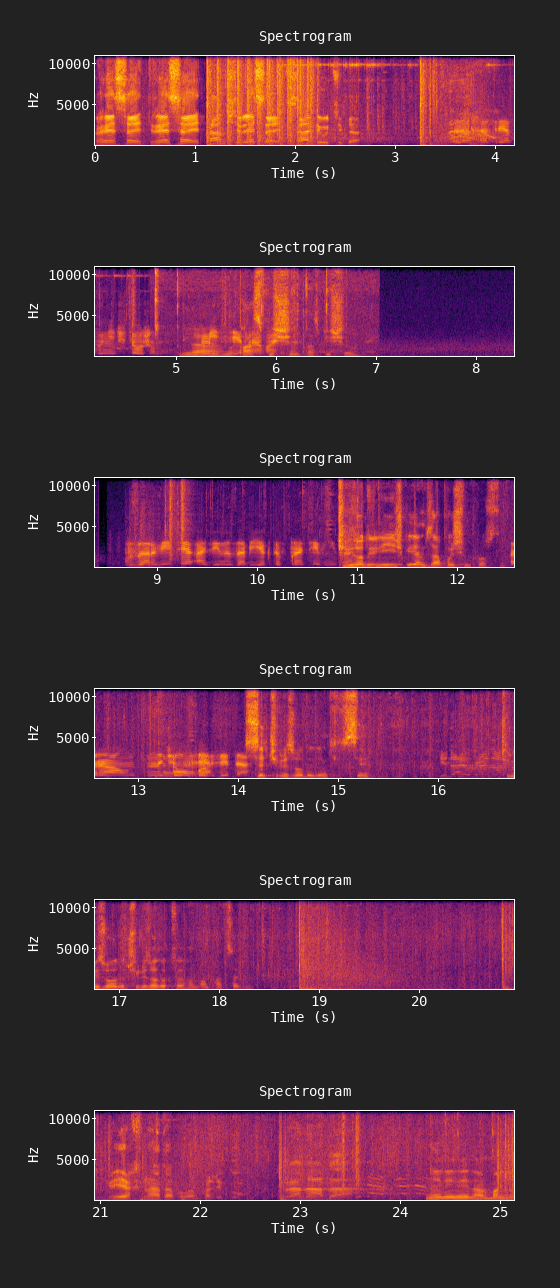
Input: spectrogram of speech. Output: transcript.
Ресейт, ресейт, там же ресейт, сзади у тебя. Наш отряд уничтожен. Бля, ну Миссия поспешил, поспешил. провалена. Взорвите один из объектов противника. Через воду единичку идем, запушим просто. Раунд начался. Бомба взята. Все через воду, идемте все. Через воду, через воду кто там нам подсадит. Вверх надо было по-любому. Граната! Не-не-не, нормально.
